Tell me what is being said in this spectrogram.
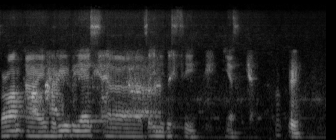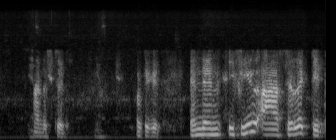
from I previous uh, the university. Yes. Okay. Yes. Understood. Yes. Okay, good. And then if you are selected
